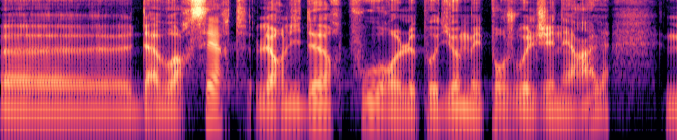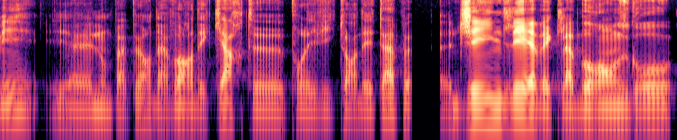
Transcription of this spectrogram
euh, d'avoir certes leur leader pour le podium et pour jouer le général, mais elles n'ont pas peur d'avoir des cartes pour les victoires d'étape. Jay Hindley avec la Borance Gros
